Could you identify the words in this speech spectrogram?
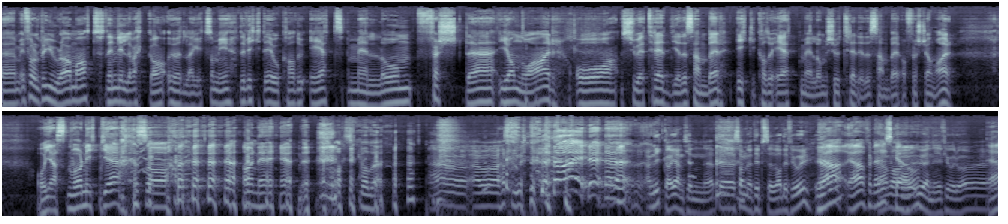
Um, I forhold til jula og mat, den lille vekka ødelegger ikke så mye. Det viktige er jo hva du et mellom 1. januar og 23. desember. Ikke hva du et mellom 23. desember og 1. januar. Og gjesten vår nikker, så han er enig med oss på det. Jeg, jeg, var hesten, jeg nikka gjenkjennende til samme tipset du hadde i fjor. Ja, ja, for det husker jeg var jeg uenig i fjor òg. Ja,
